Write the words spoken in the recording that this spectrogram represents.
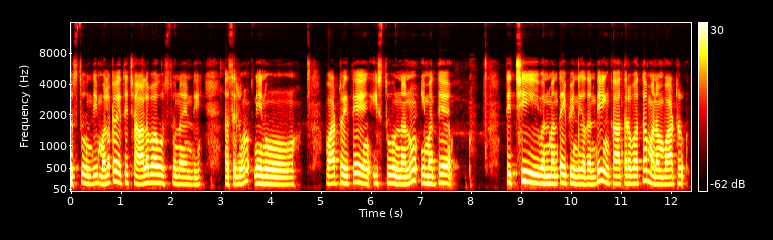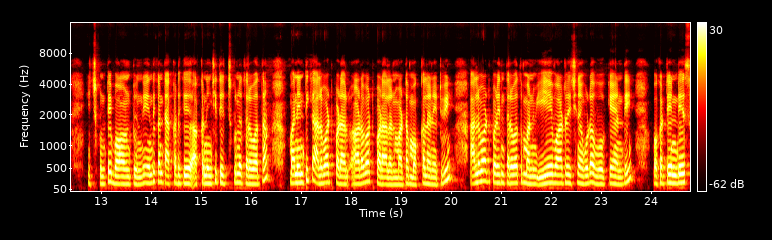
వస్తుంది మొలకలు అయితే చాలా బాగా వస్తున్నాయండి. అసలు నేను వాటర్ అయితే ఇస్తూ ఉన్నాను. ఈ మధ్య తెచ్చి వన్ మంత్ అయిపోయింది కదండి. ఇంకా ఆ తర్వాత మనం వాటర్ ఇచ్చుకుంటే బాగుంటుంది. ఎందుకంటే అక్కడికి అక్కడి నుంచి తెచ్చుకున్న తర్వాత మన ఇంటికి అలవాటు పడాలి అలవాటు పడాలన్నమాట మొక్కలు అనేటివి. అలవాటు పడిన తర్వాత మనం ఏ వాటర్ ఇచ్చినా కూడా ఓకే అండి. ఒక ten days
